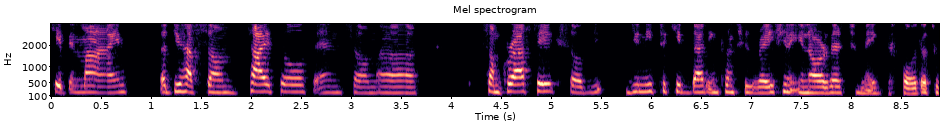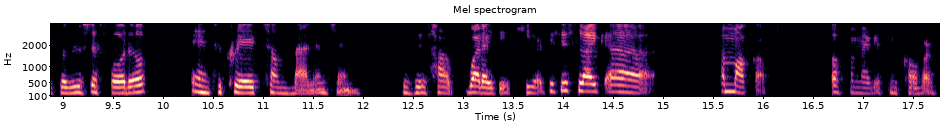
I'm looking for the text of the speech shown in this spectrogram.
keep in mind that you have some titles and some uh, some graphics. So you, need to keep that in consideration in order to make the photo, to produce a photo and to create some balance. And this is how what I did here. This is like a, a mock-up of a magazine cover.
